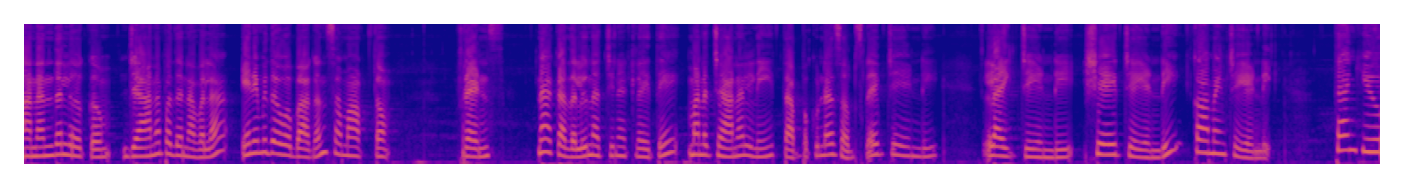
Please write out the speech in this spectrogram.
ఆనందలోకం జానపద నవల ఎనిమిదవ భాగం సమాప్తం. ఫ్రెండ్స్ నా కథలు నచ్చినట్లయితే మన ఛానల్ని తప్పకుండా సబ్స్క్రైబ్ చేయండి లైక్ చేయండి షేర్ చేయండి కామెంట్ చేయండి. Thank you!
